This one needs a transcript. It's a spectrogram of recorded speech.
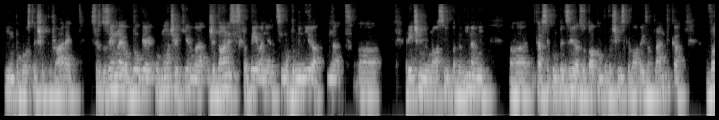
in pogostejše požare. Sredozemlje je obdobje, območje, kjer ima že danes izhlapevanje recimo dominira nad rečnimi vnosi in padavinami, kar se kompenzira z odtokom površinske vode iz Atlantika. v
